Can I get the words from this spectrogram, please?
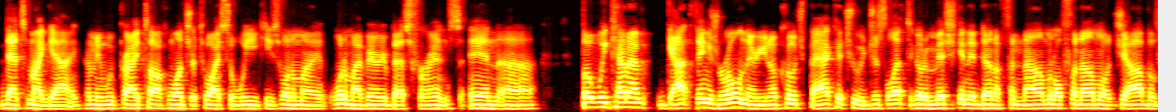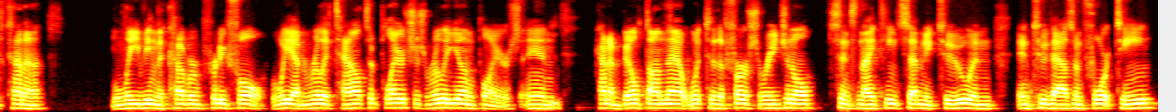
that's my guy. I mean, we probably talk once or twice a week. He's one of my one of my very best friends, and uh, but we kind of got things rolling there. You know, Coach Bakich, who had just left to go to Michigan, had done a phenomenal, phenomenal job of kind of leaving the cupboard pretty full. We had really talented players, just really young players. And kind of built on that. Went to the first regional since 1972 and in 2014,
